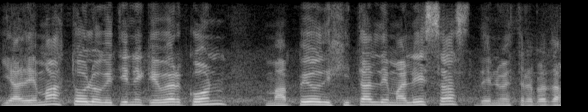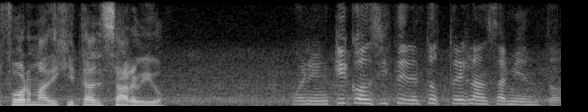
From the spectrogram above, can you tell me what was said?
y además todo lo que tiene que ver con mapeo digital de malezas de nuestra plataforma digital Sarvio. Bueno, ¿en qué consisten estos tres lanzamientos?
